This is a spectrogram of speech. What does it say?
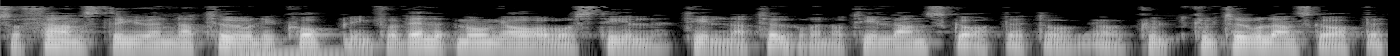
så fanns det ju en naturlig koppling för väldigt många av oss till, till naturen och till landskapet och ja, kulturlandskapet.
